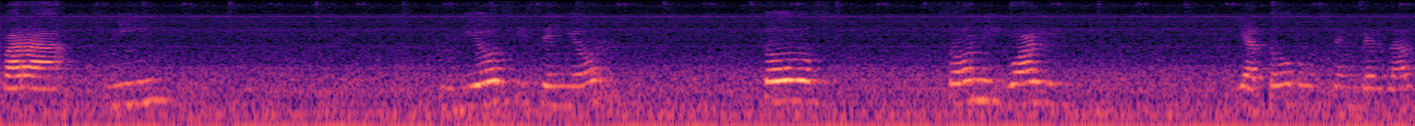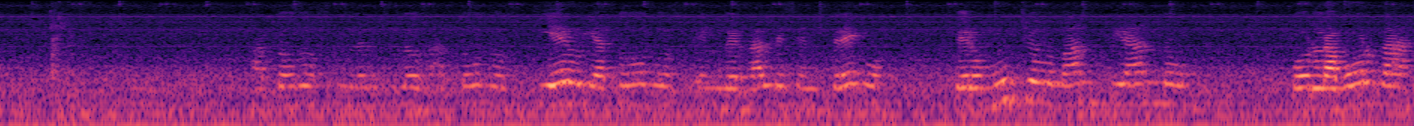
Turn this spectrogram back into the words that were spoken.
para mí, Dios y Señor, todos son iguales y a todos en verdad, a todos, los, a todos quiero y a todos en verdad les entrego, pero muchos van tirando por la borda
